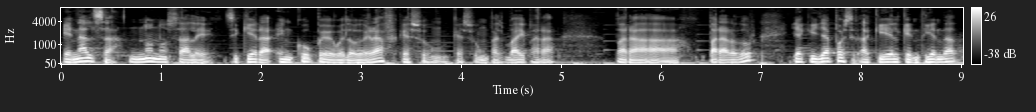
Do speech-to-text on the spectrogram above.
En alza no nos sale siquiera en QPWGraph, que es un, que es un pass-by para, para, para Ardour. Y aquí ya, pues, aquí el que entienda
